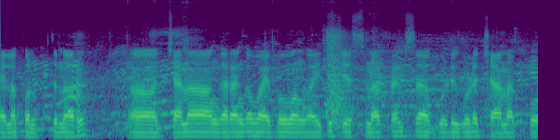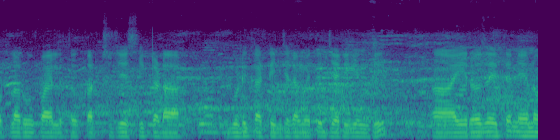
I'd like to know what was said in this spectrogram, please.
నెలకొల్పుతున్నారు. చాలా అంగరంగ వైభవంగా అయితే చేస్తున్నారు ఫ్రెండ్స్. ఆ గుడి కూడా చాలా కోట్ల రూపాయలతో ఖర్చు చేసి ఇక్కడ గుడి కట్టించడం అయితే జరిగింది. ఈరోజైతే నేను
